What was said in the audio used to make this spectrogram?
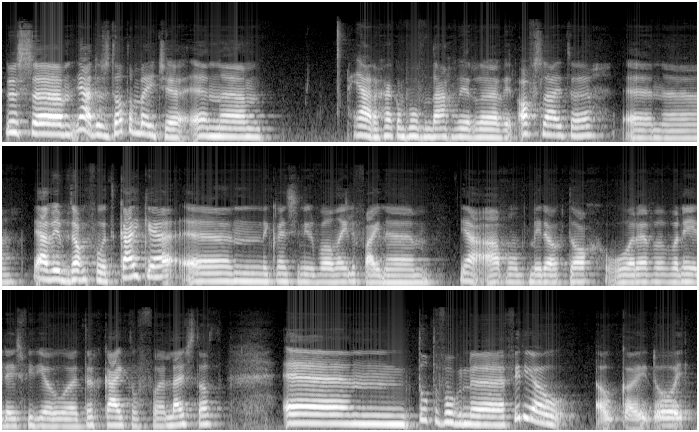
Dus uh, ja, dus dat een beetje. En uh, ja, dan ga ik hem voor vandaag weer, uh, weer afsluiten. En eh, ja, weer bedankt voor het kijken. En ik wens je in ieder geval een hele fijne ja, avond, middag, dag, whatever. Wanneer je deze video terugkijkt of luistert. En tot de volgende video. Oké, doei.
